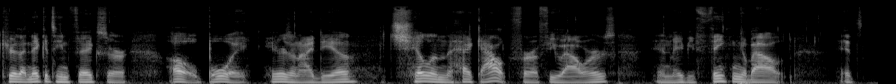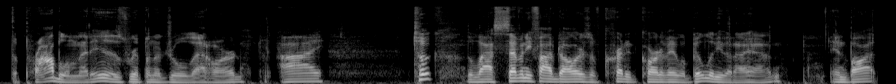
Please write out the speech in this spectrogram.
cure that nicotine fix, or oh boy, here's an idea, chilling the heck out for a few hours, and maybe thinking about it's the problem that is ripping a Juul that hard, I took the last $75 of credit card availability that I had and bought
